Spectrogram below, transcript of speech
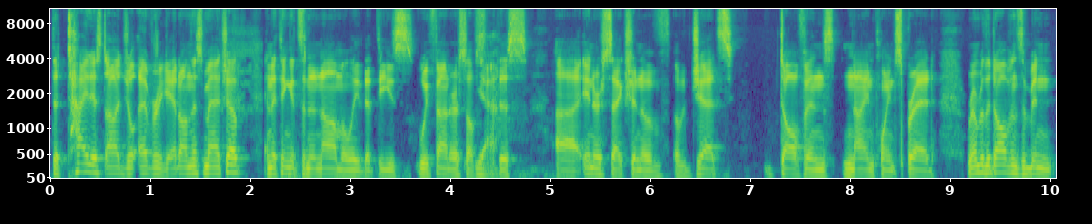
the tightest odds you'll ever get on this matchup, and I think it's an anomaly that these we found ourselves yeah. at this uh, intersection of of Jets, Dolphins, nine point spread. Remember, the Dolphins have been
